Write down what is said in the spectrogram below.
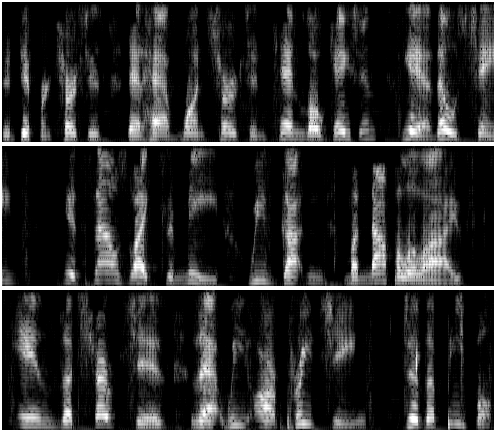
the different churches that have one church in 10 locations. Yeah, those chains. It sounds like to me we've gotten monopolized in the churches that we are preaching to the people.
